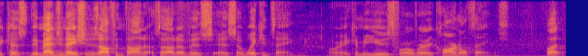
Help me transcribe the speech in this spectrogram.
Because the imagination is often thought, thought of as, as a wicked thing, or it can be used for very carnal things. But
